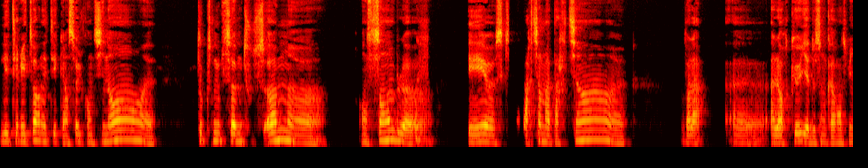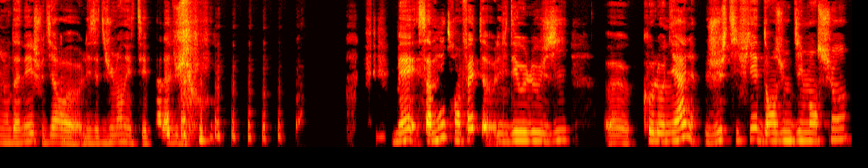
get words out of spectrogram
les territoires n'étaient qu'un seul continent, donc nous sommes tous hommes ensemble, et ce qui appartient m'appartient. voilà alors qu'il y a 240 millions d'années, je veux dire, les êtres humains n'étaient pas là du tout. Mais ça montre en fait l'idéologie coloniale justifiée dans une dimension.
